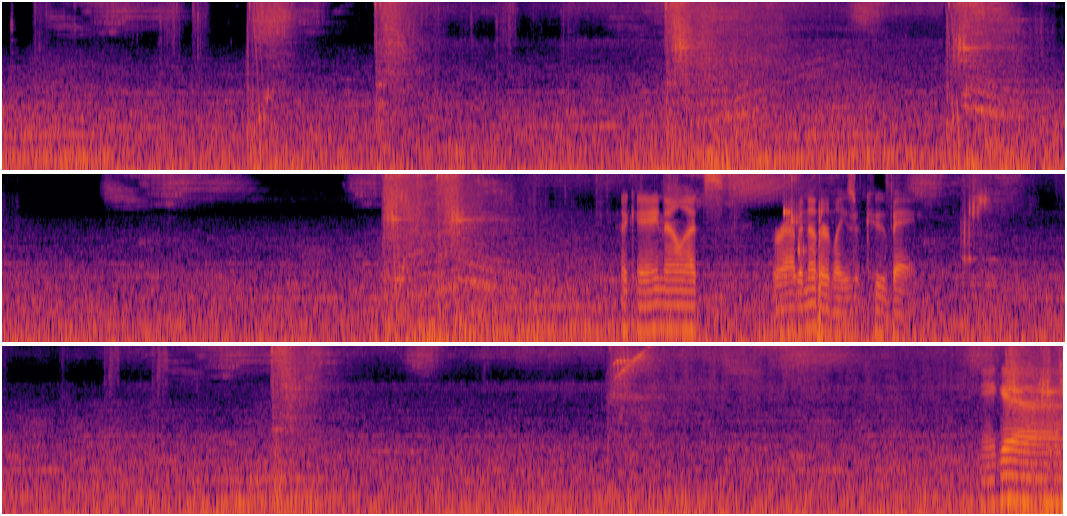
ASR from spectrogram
Okay, now let's grab another laser kube. Eh? There you go.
